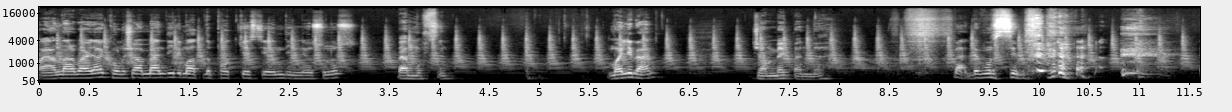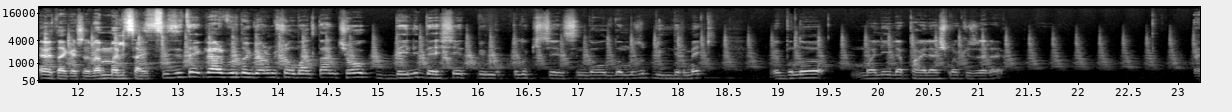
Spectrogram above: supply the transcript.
Bayanlar baylar konuşan ben değilim adlı podcast yayını dinliyorsunuz. Ben Muhsin. Mali ben. Canbek bende. Ben de Muhsin. Evet arkadaşlar ben Mali Sait. Sizi tekrar burada görmüş olmaktan çok deli dehşet bir mutluluk içerisinde olduğumuzu bildirmek ve bunu Mali ile paylaşmak üzere eee,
